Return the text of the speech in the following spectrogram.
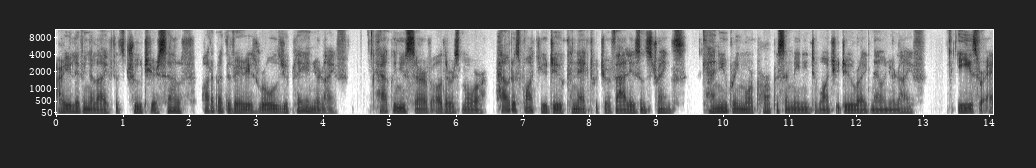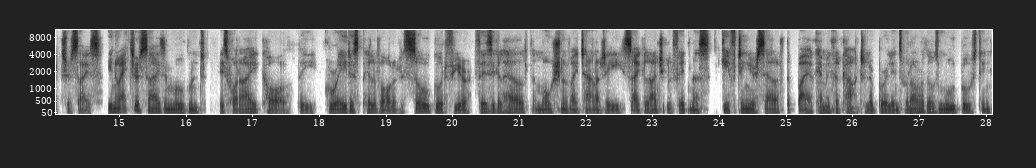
Are you living a life that's true to yourself? What about the various roles you play in your life? How can you serve others more? How does what you do connect with your values and strengths? Can you bring more purpose and meaning to what you do right now in your life? E is for exercise. You know, exercise and movement is what I call the greatest pill of all. It is so good for your physical health, emotional vitality, psychological fitness, gifting yourself the biochemical cocktail of brilliance with all of those mood boosting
